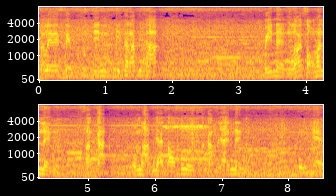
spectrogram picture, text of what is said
นักเรียนสิบสุจินอินทรพิทักษ์ปีหนึ่งร้อยสองพันหนึ่งสังกัดกรมฐานใหญ่ต่อสู้อากาศยานหนึ่งกรุงเทพ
